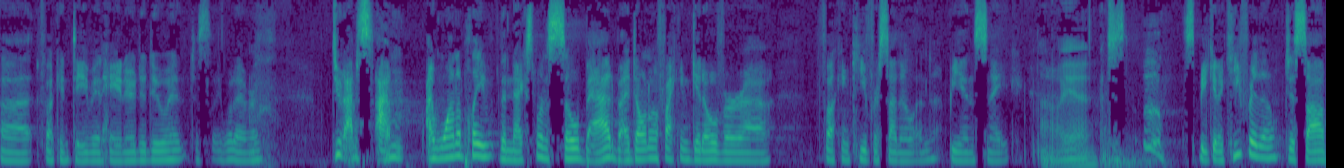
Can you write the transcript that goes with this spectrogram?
uh, fucking David Hayter to do it. Just like whatever. Dude, I'm I'm I want to play the next one so bad, but I don't know if I can get over uh, fucking Kiefer Sutherland being Snake. Oh yeah. Just ugh. speaking of Kiefer though, just saw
